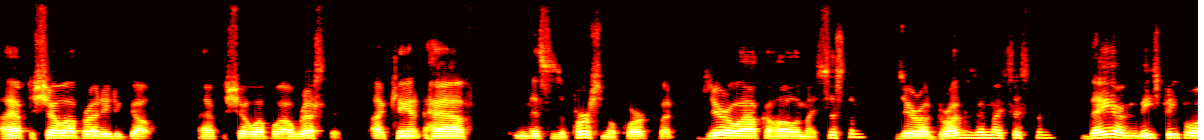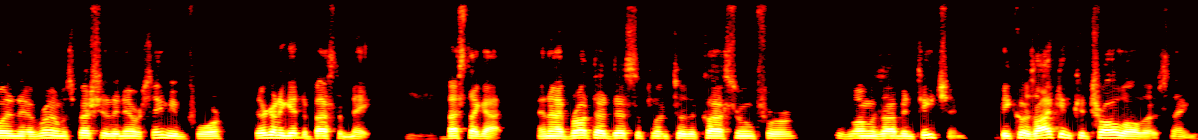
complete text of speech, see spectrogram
I have to show up ready to go. I have to show up well rested. I can't have, this is a personal quirk, but zero alcohol in my system, zero drugs in my system. They are, these people in the room, especially they never seen me before, they're going to get the best of me, mm-hmm. best I got. And I brought that discipline to the classroom for as long as I've been teaching because I can control all those things.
